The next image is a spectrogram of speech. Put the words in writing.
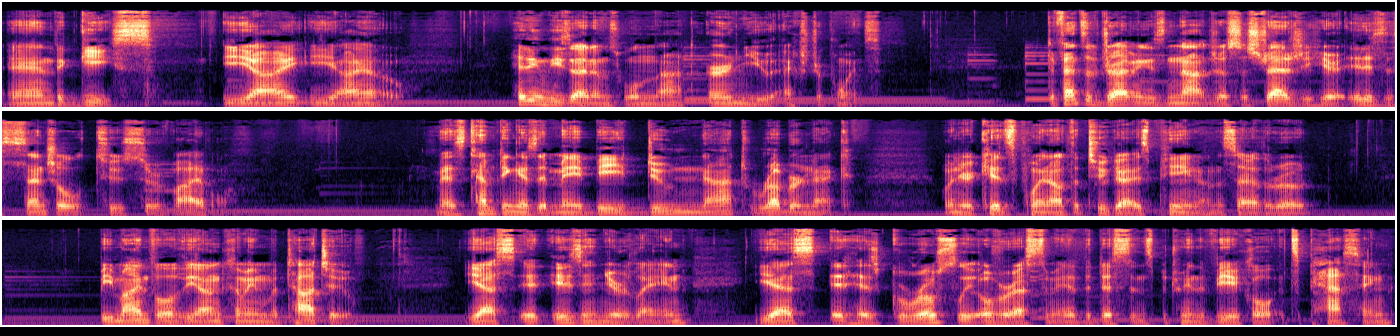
and the geese. E I E I O. Hitting these items will not earn you extra points. Defensive driving is not just a strategy here, it is essential to survival. As tempting as it may be, do not rubberneck when your kids point out the two guys peeing on the side of the road. Be mindful of the oncoming matatu. Yes, it is in your lane. Yes, it has grossly overestimated the distance between the vehicle it's passing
